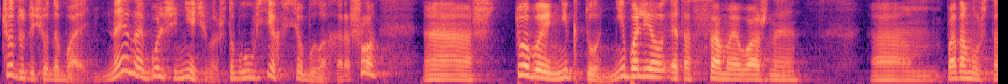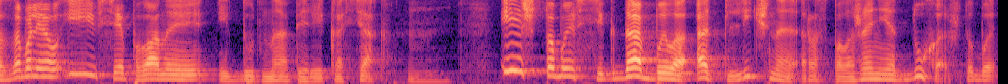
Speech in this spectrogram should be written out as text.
что тут еще добавить? Наверное, больше нечего. Чтобы у всех все было хорошо, а, чтобы никто не болел, это самое важное потому что заболел и все планы идут наперекосяк. И чтобы всегда было отличное расположение духа, чтобы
